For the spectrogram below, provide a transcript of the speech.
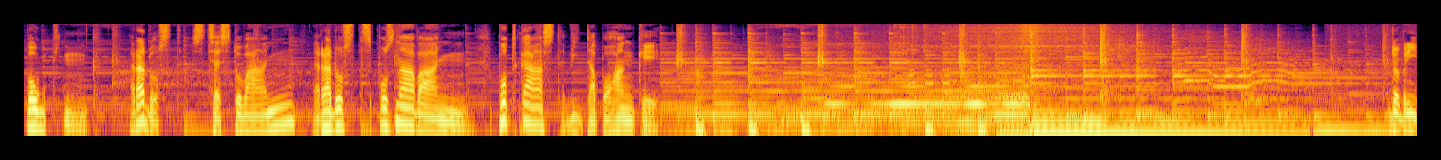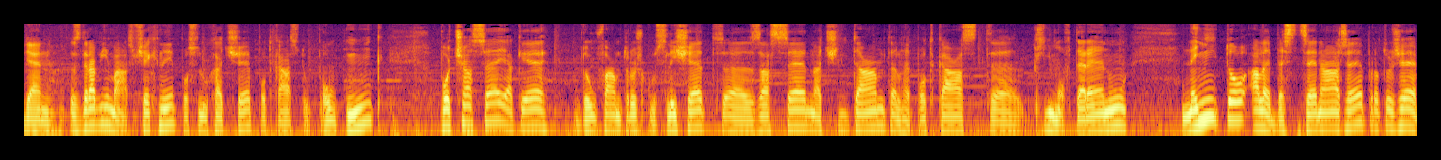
Poutník. Radost z cestování, radost z poznávání. Podcast Víta Pohanky. Dobrý den, zdravím vás všechny posluchače podcastu Poutník. Po čase, jak je doufám trošku slyšet, zase načítám tenhle podcast eh, přímo v terénu Není to ale bez scénáře, protože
